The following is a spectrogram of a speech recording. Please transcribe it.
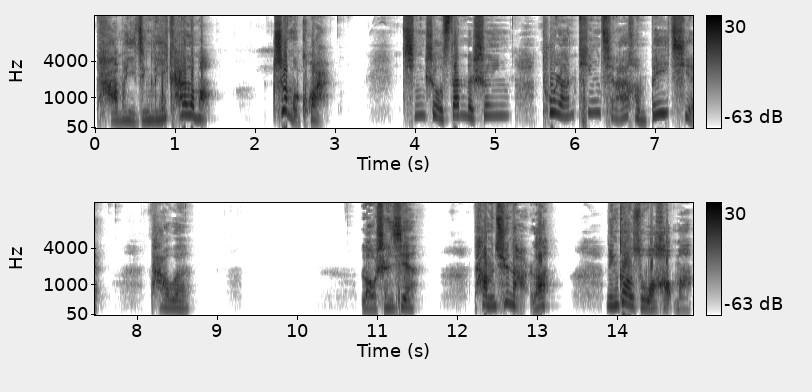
他们已经离开了吗？这么快？青兽三的声音突然听起来很悲切，他问：“老神仙，他们去哪儿了？您告诉我好吗？”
